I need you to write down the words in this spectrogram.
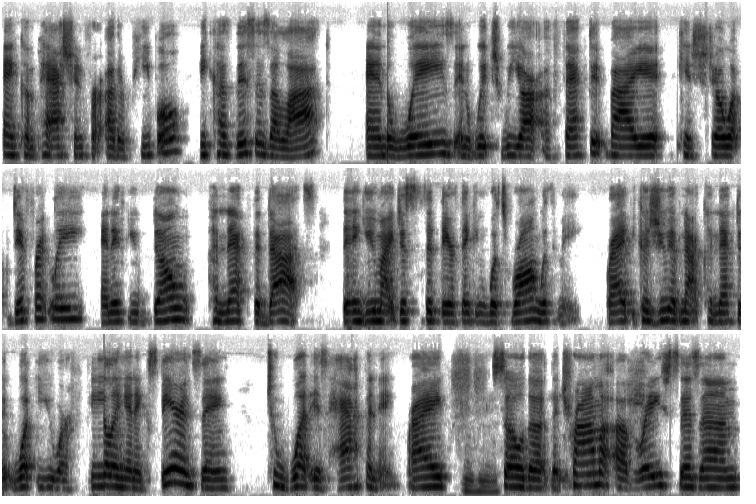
and compassion for other people because this is a lot and the ways in which we are affected by it can show up differently. And if you don't connect the dots, then you might just sit there thinking, What's wrong with me? Right? Because you have not connected what you are feeling and experiencing to what is happening, right? Mm-hmm. So the, the trauma of racism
